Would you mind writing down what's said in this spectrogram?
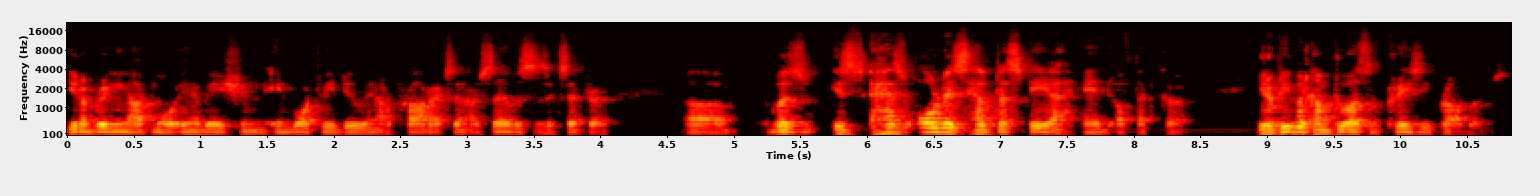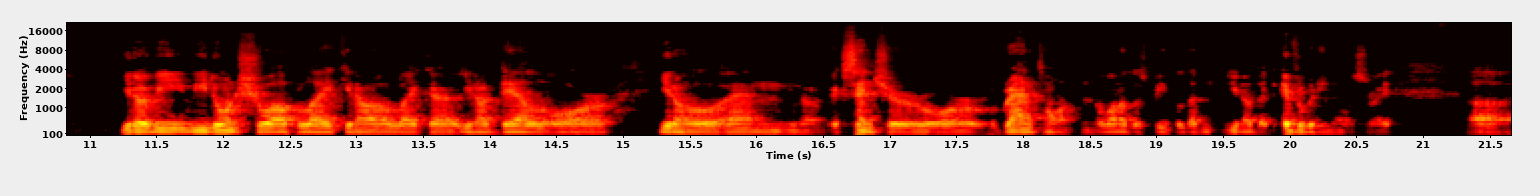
you know, bringing out more innovation in what we do in our products and our services, etc. Uh, was is has always helped us stay ahead of that curve. You know, people come to us with crazy problems. You know, we we don't show up like you know like a, you know Dell or you know and you know Accenture or Grant Thornton, one of those people that you know that everybody knows, right? Uh,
